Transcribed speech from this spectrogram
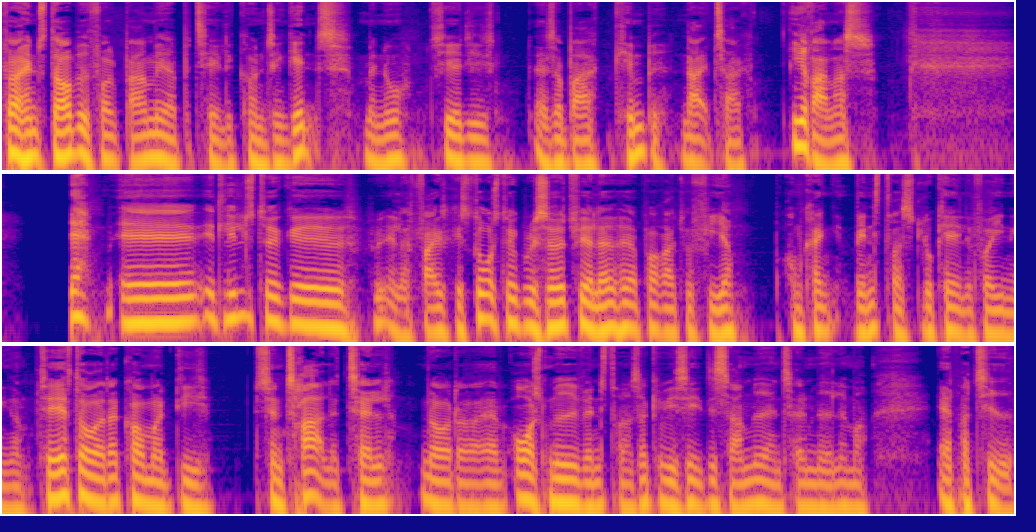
Førhen stoppede folk bare med at betale kontingent, men nu siger de altså bare kæmpe nej tak. i Randers. Ja, øh, et lille stykke, øh, eller faktisk et stort stykke research, vi har lavet her på Radio 4 omkring Venstres lokale foreninger. Til efteråret, der kommer de centrale tal, når der er årsmøde i Venstre, og så kan vi se det samlede antal medlemmer af partiet.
